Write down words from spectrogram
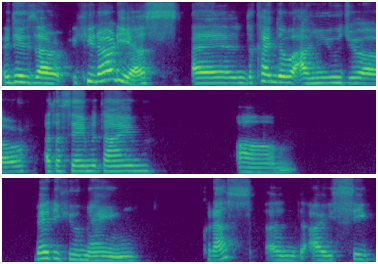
it is uh, hilarious and kind of unusual at the same time, um, very humane class. And I seek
